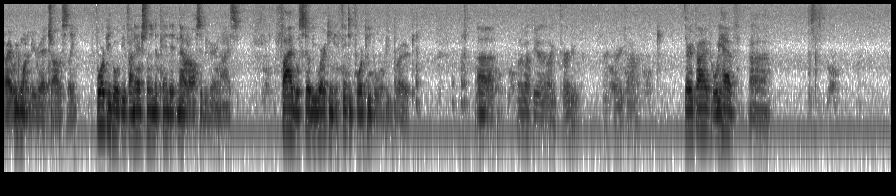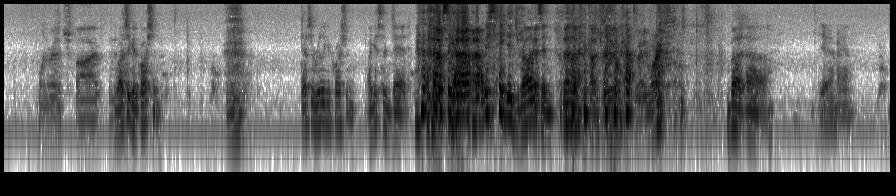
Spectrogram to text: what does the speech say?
All right, we want to be rich, obviously. Four people will be financially independent, and that would also be very nice. Five will still be working, and 54 people will be broke. Uh, What about the other like 30? Like 35? 35, we have uh, One rich, five. Well, that's a good question. That's a really good question. I guess they're dead. I, guess they got, I guess they did drugs and. They left the country. We don't count them anymore. But uh, yeah, man.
